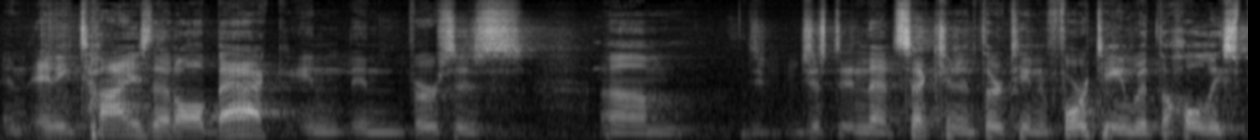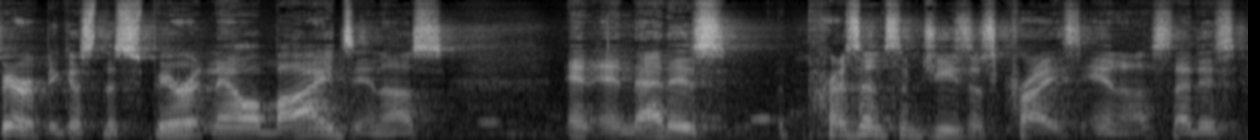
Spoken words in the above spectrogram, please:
and, and, he ties that all back in, in verses, um, just in that section in 13 and 14 with the Holy Spirit because the Spirit now abides in us and, and that is the presence of Jesus Christ in us, that is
